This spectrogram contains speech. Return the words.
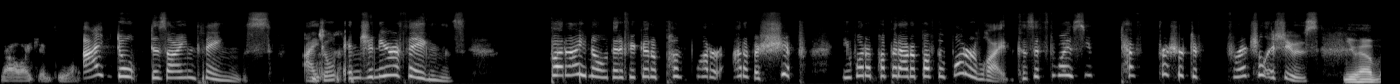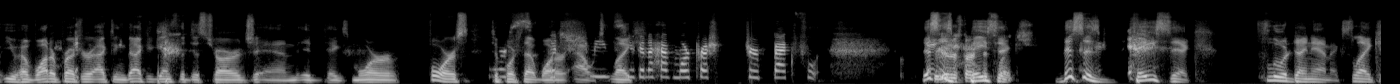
No, I can't see that. I don't design things. I don't engineer things. But I know that if you're going to pump water out of a ship, you want to pump it out above the water line because otherwise you have pressure differential issues. you have you have water pressure acting back against the discharge, and it takes more force to push that water which out. means Like you're going to have more pressure back. Fl- this is gonna start to basic. This is basic fluid dynamics. Like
